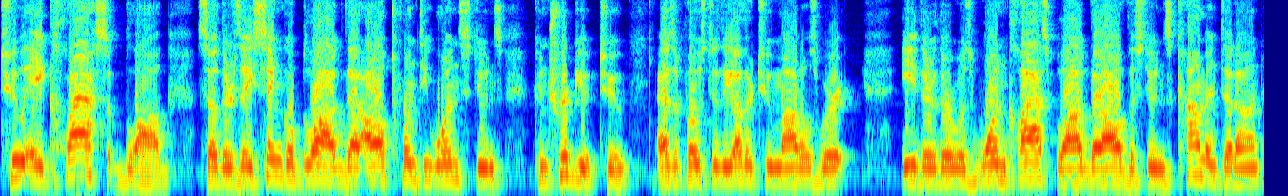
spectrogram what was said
to a class blog. So there's a single blog that all 21 students contribute to, as opposed to the other two models where either there was one class blog that all of the students commented on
